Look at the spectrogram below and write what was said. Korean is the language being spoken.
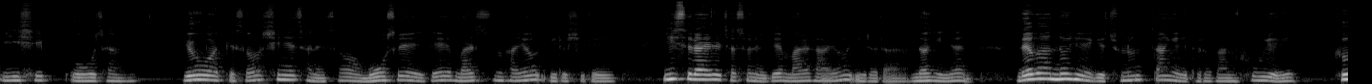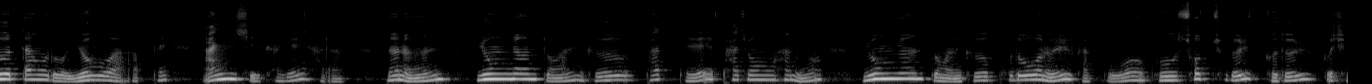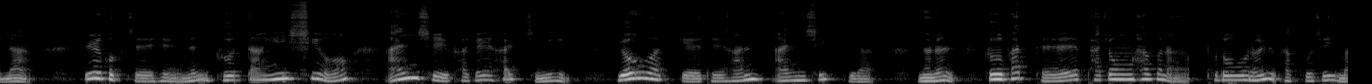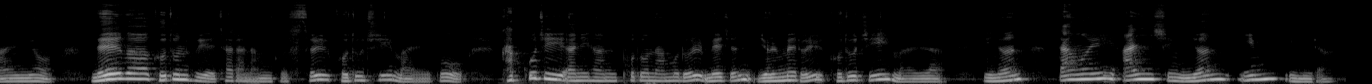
25장. 여호와께서 신의 산에서 모세에게 말씀하여 이르시되 이스라엘 자손에게 말하여 이르라. 너희는 내가 너희에게 주는 땅에 들어간 후에 그 땅으로 여호와 앞에 안식하게 하라. 너는 6년 동안 그 밭에 파종하며 6년 동안 그 포도원을 가꾸어 그 소출을 거둘 것이나 일곱째 해에는 그 땅이 쉬어 안식하게 할지니 여호와께 대한 안식이라. 너는 그 밭에 파종하거나 포도원을 가꾸지 말며 내가 거둔 후에 자라난 것을 거두지 말고 가꾸지 아니한 포도나무를 맺은 열매를 거두지 말라. 이는 땅의 안식년임이니라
